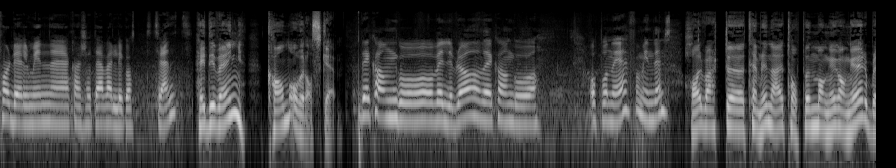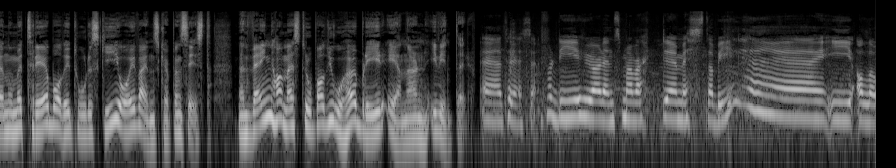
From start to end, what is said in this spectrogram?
Fordelen min er kanskje at jeg er veldig godt trent. Heidi Weng kan overraske. Det kan gå veldig bra, og det kan gå opp og ned for min del. Har vært eh, temmelig nær toppen mange ganger, ble nummer tre både i Tour de Ski og i verdenscupen sist. Men Weng har mest tro på at Johaug blir eneren i vinter. Eh, Therese. Fordi hun er den som har vært eh, mest stabil eh, i alle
